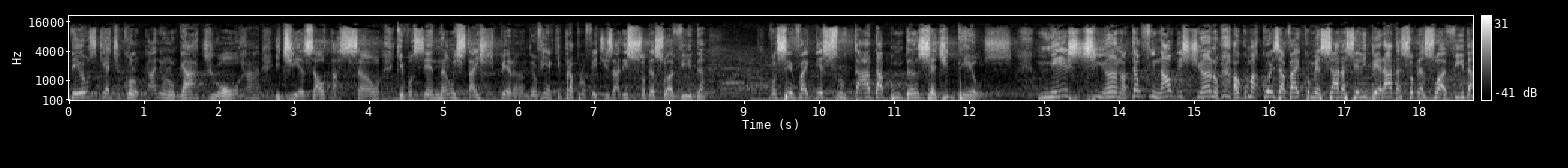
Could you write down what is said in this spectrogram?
Deus quer te colocar em um lugar de honra e de exaltação que você não está esperando. Eu vim aqui para profetizar isso sobre a sua vida. Você vai desfrutar da abundância de Deus. Neste ano, até o final deste ano, alguma coisa vai começar a ser liberada sobre a sua vida,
